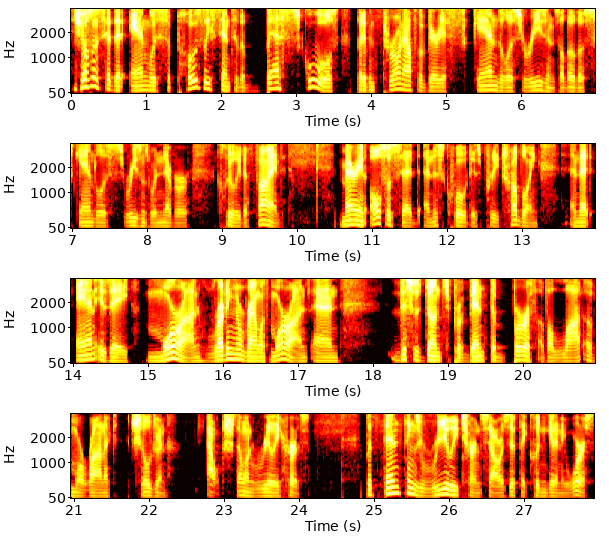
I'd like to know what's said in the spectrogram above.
And she also said that Anne was supposedly sent to the best schools, but had been thrown out for various scandalous reasons, although those scandalous reasons were never clearly defined. Marion also said, and this quote is pretty troubling, and that Anne is a moron running around with morons, and this was done to prevent the birth of a lot of moronic children. Ouch, that one really hurts. But then things really turned sour as if they couldn't get any worse.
